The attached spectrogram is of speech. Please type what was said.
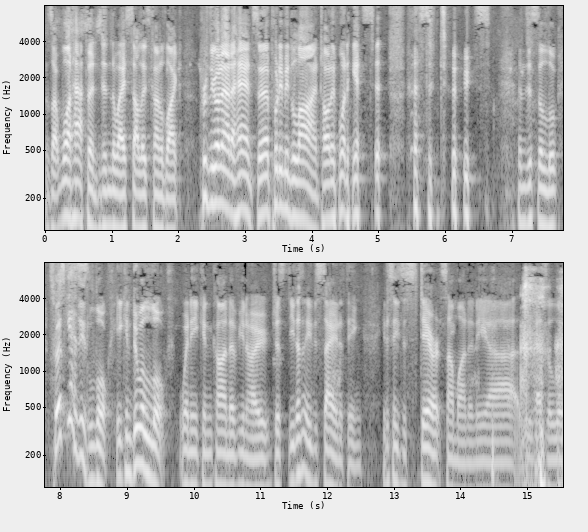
It's like, what happened? And the way Sully's kind of like, prisoner got out of hand, sir. Put him into line. Told him what he has to has to do. And just a look. Swersky has his look. He can do a look when he can kind of, you know, just he doesn't need to say anything. He just needs to stare at someone, and he uh, he has a look.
